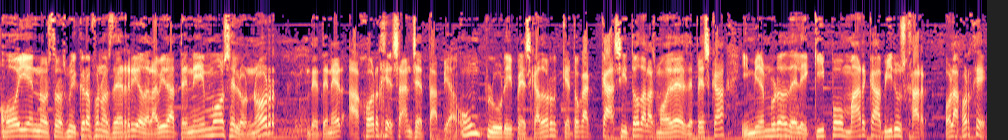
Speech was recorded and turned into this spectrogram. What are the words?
Hoy en nuestros micrófonos de Río de la Vida tenemos el honor de tener a Jorge Sánchez Tapia, un pluripescador que toca casi todas las modalidades de pesca y miembro del equipo marca Virus Har. Hola Jorge,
